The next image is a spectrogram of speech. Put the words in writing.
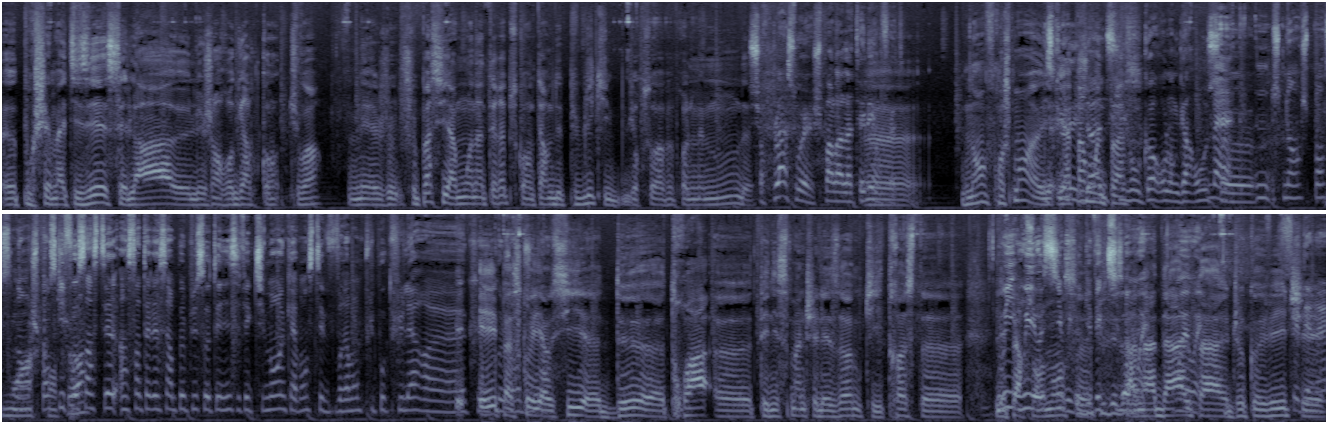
euh, pour schématiser, c'est là, les gens regardent quand, tu vois. Mais je, je sais pas s'il y a moins d'intérêt, parce qu'en termes de public, ils, ils reçoivent à peu près le même monde. Sur place, ouais, je parle à la télé en fait. Non, franchement, il n'y a les pas moins de place. encore Roland Garros Bah, euh, non, je pense non. je Je pense pense, qu'il faut s'intéresser un peu plus au tennis, effectivement, et qu'avant c'était vraiment plus populaire. euh, Et, que- et parce qu'il y a aussi euh, deux, euh, trois euh, tennisman chez les hommes qui trustent euh, les Oui, oui, aussi, performances. oui, effectivement. T'as. Nadal, Ouais, ouais. t'as Djokovic Federer,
